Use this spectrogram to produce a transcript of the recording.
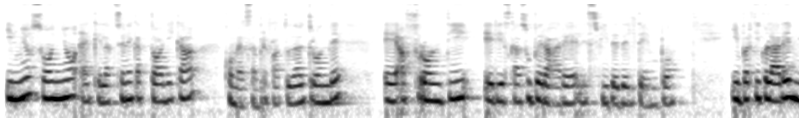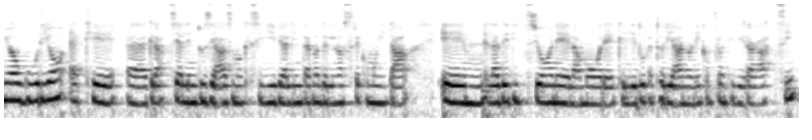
Il mio sogno è che l'azione cattolica, come ha sempre fatto d'altronde, affronti e riesca a superare le sfide del tempo. In particolare il mio augurio è che eh, grazie all'entusiasmo che si vive all'interno delle nostre comunità e mh, mm, la dedizione e l'amore che gli educatori hanno nei confronti dei ragazzi,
